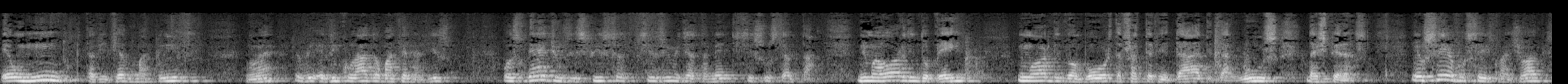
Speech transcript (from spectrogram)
é o mundo que está vivendo uma crise, não é? é vinculado ao materialismo. Os médios espíritas precisam imediatamente se sustentar numa ordem do bem, numa ordem do amor, da fraternidade, da luz, da esperança. Eu sei a vocês mais jovens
